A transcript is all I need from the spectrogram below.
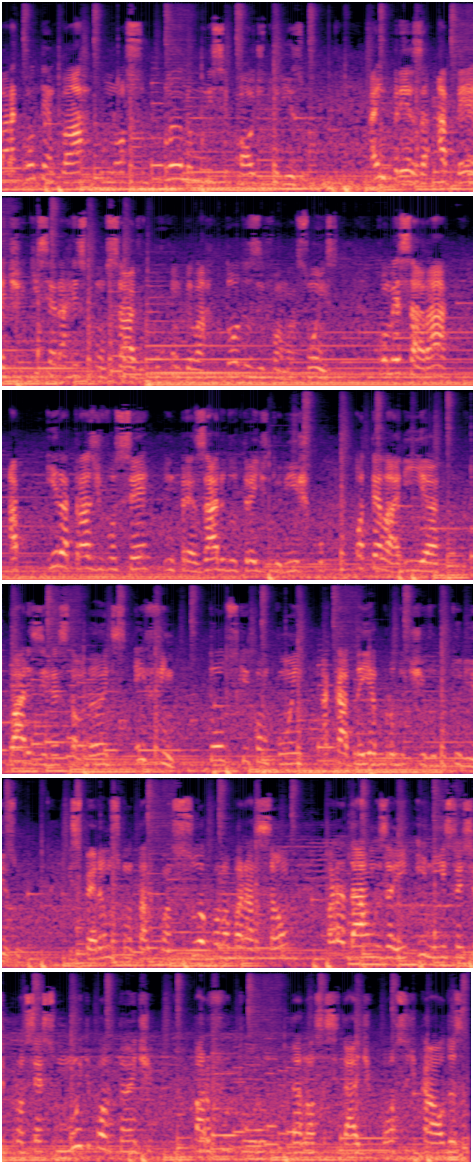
para contemplar o nosso Plano Municipal de Turismo. A empresa ABET, que será responsável por compilar todas as informações, começará a ir atrás de você, empresário do trade turístico, hotelaria, bares e restaurantes, enfim, todos que compõem a cadeia produtiva do turismo. Esperamos contar com a sua colaboração para darmos aí início a esse processo muito importante para o futuro da nossa cidade de Poços de Caldas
